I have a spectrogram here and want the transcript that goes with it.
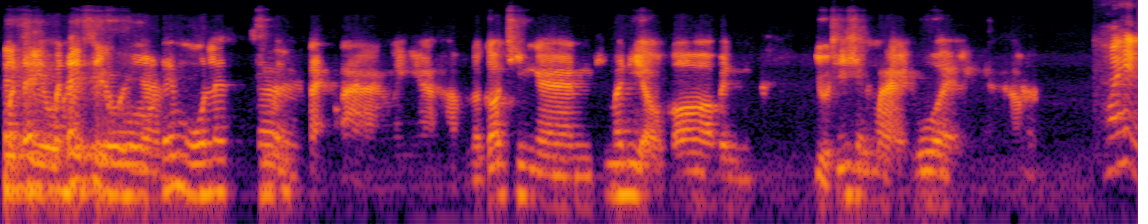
ให้มันได้ feel มันได้ให้ฟิ feel ลอย่างเงี้ยได้มูดและใช่ที่มันแตกต่างอะไรเงี้ยครับ แล้วก็ทีมงานที่มาเดี่ยวก็เป็นอยู่ที่เชียงใหม่ด้วยอะไรเงี้ยครับเพราะเห็น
